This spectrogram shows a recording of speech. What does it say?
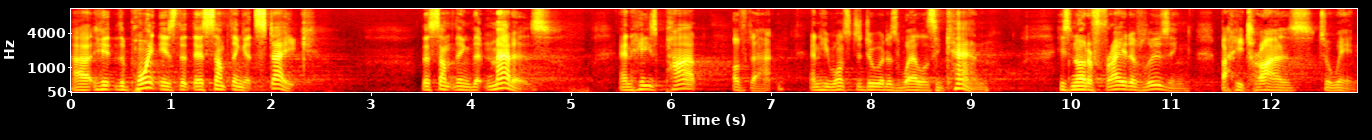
Uh, he, the point is that there's something at stake, there's something that matters. And he's part of that, and he wants to do it as well as he can. He's not afraid of losing, but he tries to win.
